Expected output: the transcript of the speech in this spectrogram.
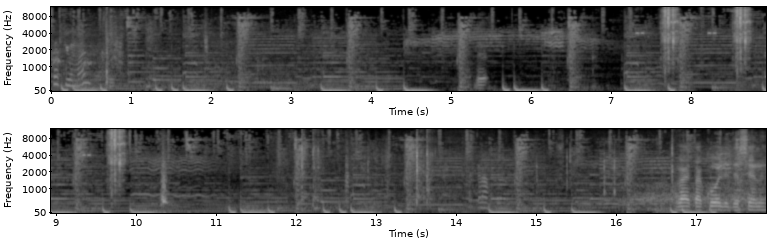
Tá filmando? É. Tá gravando. Vai, tá com o olho descendo.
